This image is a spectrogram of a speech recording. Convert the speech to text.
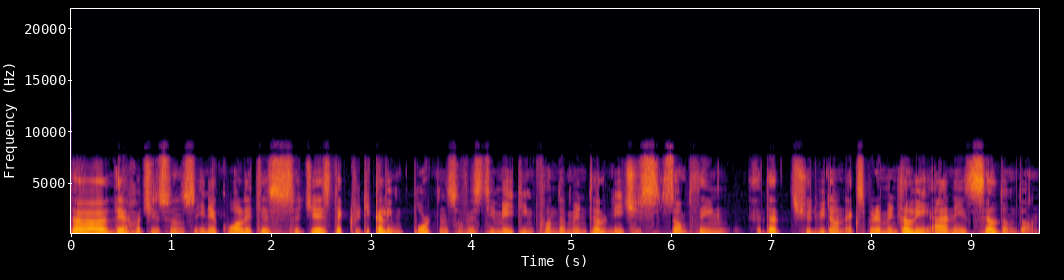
uh, the Hutchinson's inequalities suggest the critical importance of estimating fundamental niches, something that should be done experimentally and is seldom done.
